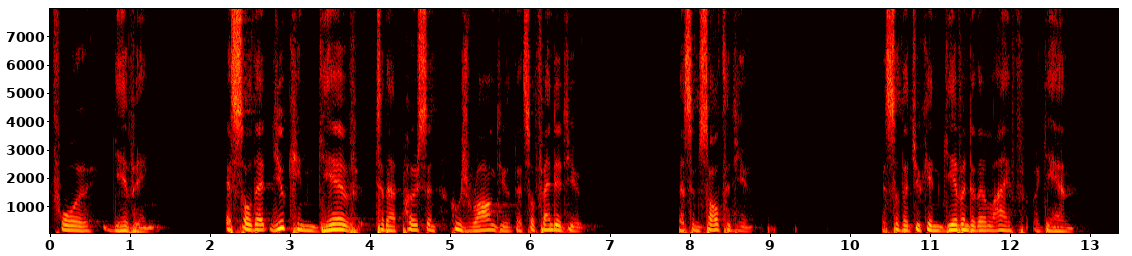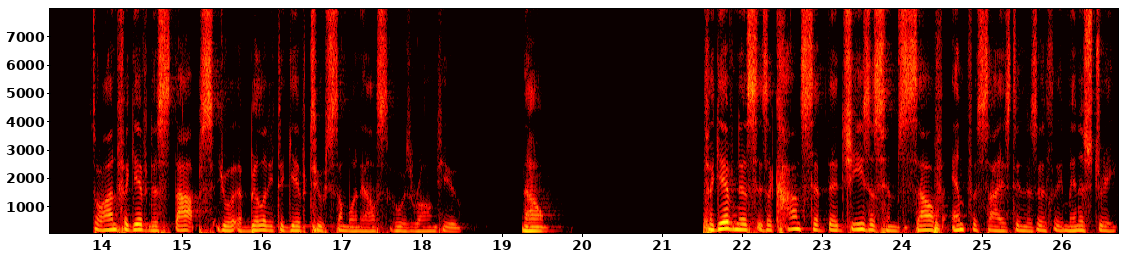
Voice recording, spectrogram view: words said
forgiving. It's so that you can give to that person who's wronged you, that's offended you, that's insulted you. So that you can give into their life again. So, unforgiveness stops your ability to give to someone else who has wronged you. Now, Forgiveness is a concept that Jesus himself emphasized in his earthly ministry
